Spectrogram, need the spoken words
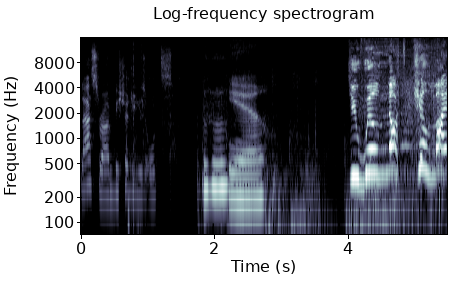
Last round, be sure to use ults. Mm-hmm. Yeah. You will not kill my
